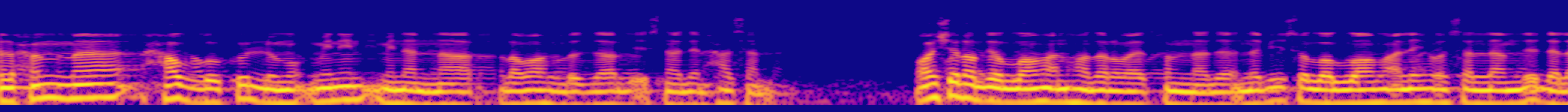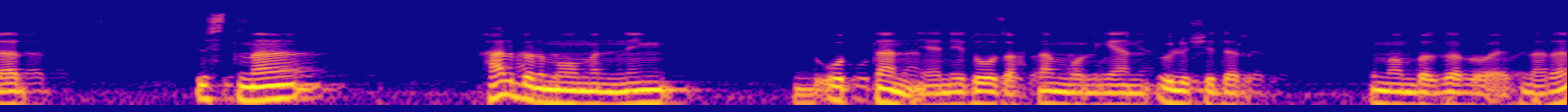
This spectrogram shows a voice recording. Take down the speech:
الحمى حظ كل مؤمن من النار رواه البزار بإسناد حسن oysha roziyallohu anhodan rivoyat qilinadi nabiy sollallohu alayhi vasallam dedilar isitma har bir mo'minning o'tdan ya'ni do'zaxdan bo'lgan ulushidir imom bazar rivoyatlari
